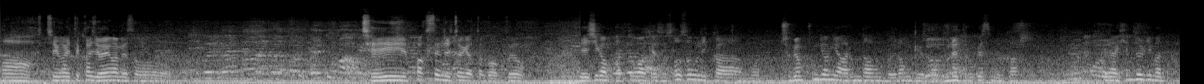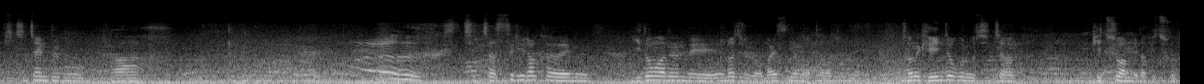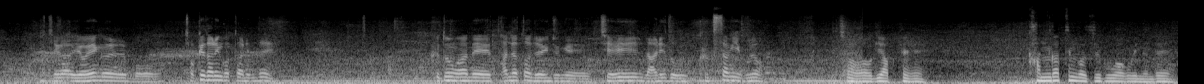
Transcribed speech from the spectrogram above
아, 제가 이때까지 여행하면서 제일 빡센 일정이었던 것 같고요. 4시간 반 동안 계속 서서 오니까 뭐 주변 풍경이 아름다운 거 이런 게 뭐 눈에 들어오겠습니까? 그냥 힘들기만 진짜 힘들고 아 으, 진짜 스리랑카 여행은 이동하는데 에너지를 너무 많이 쓰는 것 같아가지고 저는 개인적으로 진짜 비추합니다 비추 제가 여행을 뭐 적게 다닌 것도 아닌데 그동안에 다녔던 여행 중에 제일 난이도 극상이고요. 저기 앞에 간 같은 거 들고 가고 있는데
